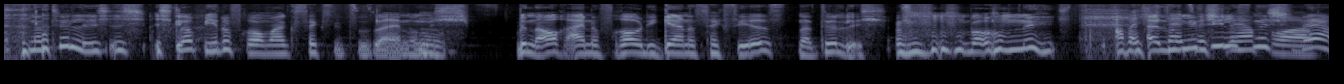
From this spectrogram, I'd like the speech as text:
Natürlich. Ich, ich glaube, jede Frau mag sexy zu sein. Und mhm. ich bin auch eine Frau, die gerne sexy ist. Natürlich. Warum nicht? Aber ich also, mir, fiel es nicht vor. schwer.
